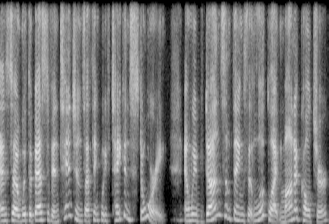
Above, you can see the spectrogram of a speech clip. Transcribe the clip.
And so, with the best of intentions, I think we've taken story and we've done some things that look like monoculture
